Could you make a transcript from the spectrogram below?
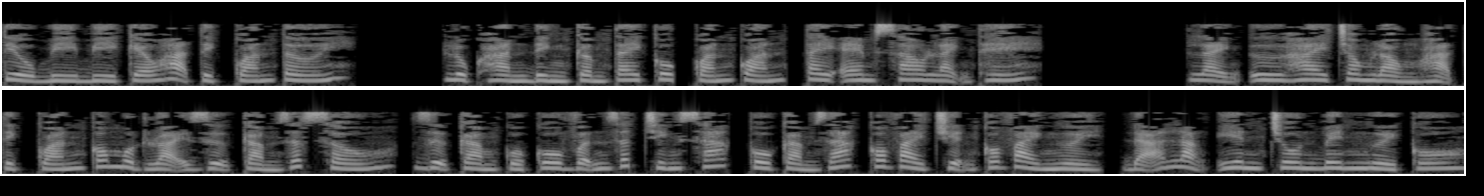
Tiểu bì bì kéo hạ tịch quán tới. Lục hàn đình cầm tay cô, quán quán, tay em sao lạnh thế? Lạnh ư hai trong lòng hạ tịch quán có một loại dự cảm rất xấu, dự cảm của cô vẫn rất chính xác, cô cảm giác có vài chuyện có vài người, đã lặng yên chôn bên người cô.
